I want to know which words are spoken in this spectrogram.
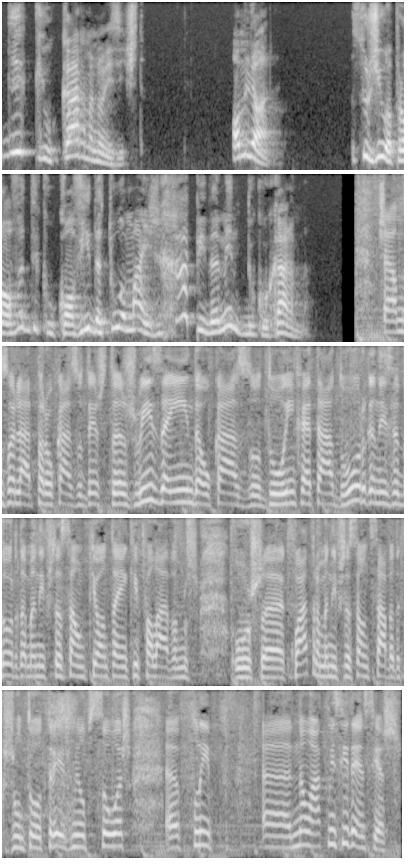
de que o karma não existe. Ou melhor, surgiu a prova de que o Covid atua mais rapidamente do que o karma. Já vamos olhar para o caso deste juiz, ainda o caso do infectado organizador da manifestação que ontem aqui falávamos, os uh, quatro, a manifestação de sábado que juntou 3 mil pessoas. Uh, Filipe, uh, não há coincidências.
